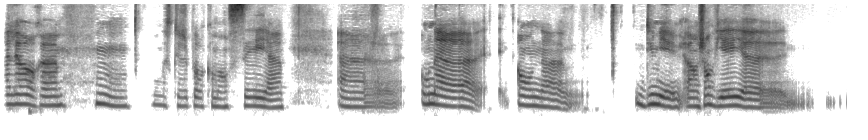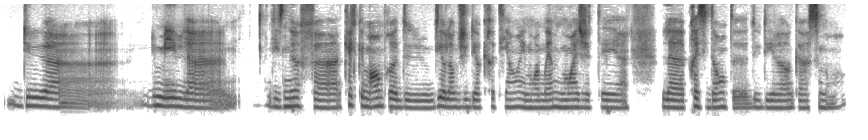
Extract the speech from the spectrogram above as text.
Alors, hmm, où est-ce que je peux recommencer? on a, on a en janvier du, 2019, euh, euh, quelques membres du dialogue judéo-chrétien et moi-même, moi, j'étais euh, la présidente du dialogue à ce moment.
